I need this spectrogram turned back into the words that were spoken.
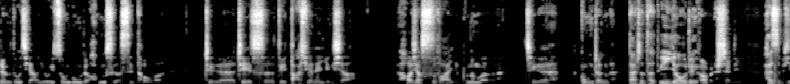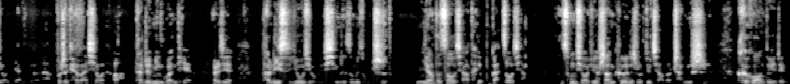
人们都讲，由于中共的红色渗透啊，这个这一次对大选的影响。好像司法也不那么这个公正了，但是他对药这方面的审理还是比较严格的，不是开玩笑的啊！他人命关天，而且他历史悠久，形成这么一种制度。你让他造假，他也不敢造假。从小学上课的时候就讲到诚实，何况对这个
